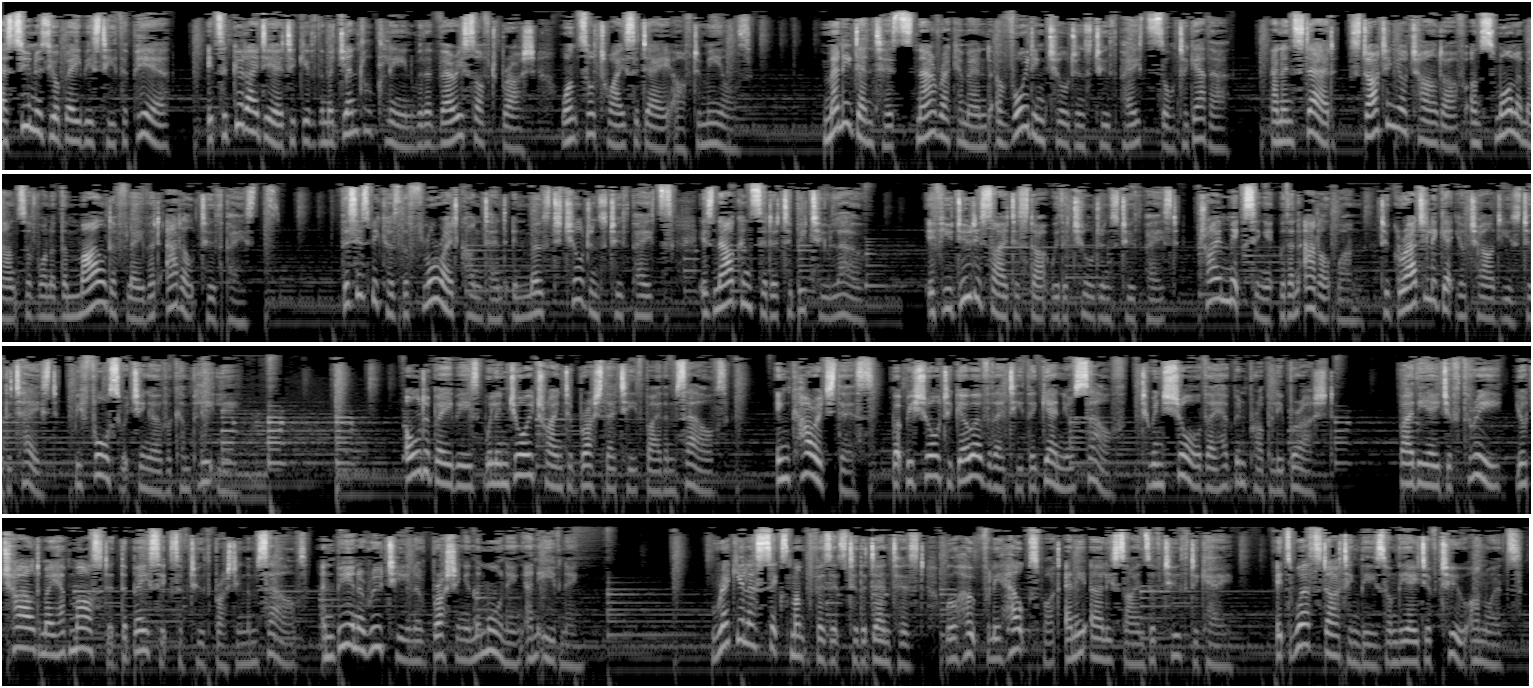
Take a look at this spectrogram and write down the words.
As soon as your baby's teeth appear, it's a good idea to give them a gentle clean with a very soft brush once or twice a day after meals. Many dentists now recommend avoiding children's toothpastes altogether and instead starting your child off on small amounts of one of the milder flavoured adult toothpastes. This is because the fluoride content in most children's toothpastes is now considered to be too low. If you do decide to start with a children's toothpaste, try mixing it with an adult one to gradually get your child used to the taste before switching over completely. Older babies will enjoy trying to brush their teeth by themselves, Encourage this, but be sure to go over their teeth again yourself to ensure they have been properly brushed. By the age of three, your child may have mastered the basics of toothbrushing themselves and be in a routine of brushing in the morning and evening. Regular six-month visits to the dentist will hopefully help spot any early signs of tooth decay. It's worth starting these from the age of two onwards.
